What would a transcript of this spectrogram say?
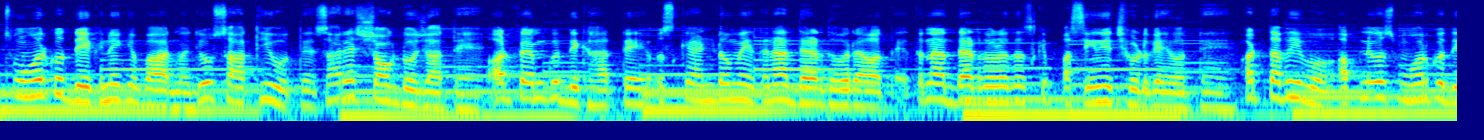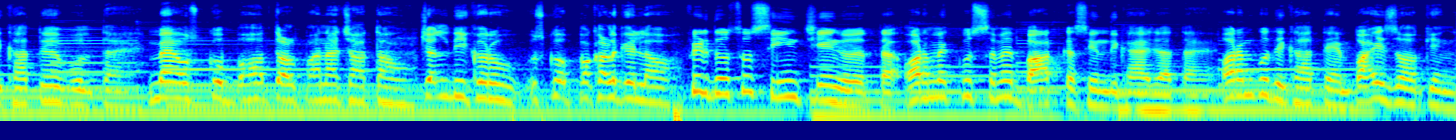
उस मोहर को देखने के बाद में जो साथी होते हैं, सारे शॉक्ड हो जाते हैं और फिर हमको दिखाते हैं। उसके अंडों में इतना दर्द हो रहा होता है, इतना दर्द हो रहा था उसके पसीने छूट गए होते हैं। और तभी वो अपने उस मोहर को दिखाते हुए बोलता है, मैं उसको बहुत तड़पाना चाहता हूँ। जल्दी करो, उसको पकड़ के लाओ। फिर दोस्तों सीन चेंज हो जाता है और हमें कुछ समय बाद का सीन दिखाया जाता है। और हमको दिखाते हैं बाई जॉकिंग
